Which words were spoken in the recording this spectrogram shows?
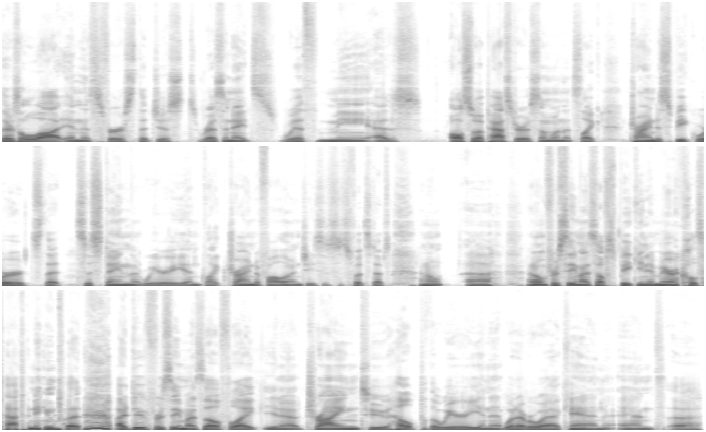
there's a lot in this verse that just resonates with me as also a pastor as someone that's like trying to speak words that sustain the weary and like trying to follow in jesus' footsteps. I don't uh, I don't foresee myself speaking in miracles happening, but I do foresee myself like you know trying to help the weary in whatever way I can, and uh,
